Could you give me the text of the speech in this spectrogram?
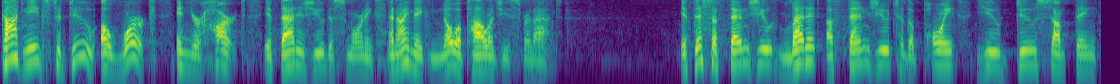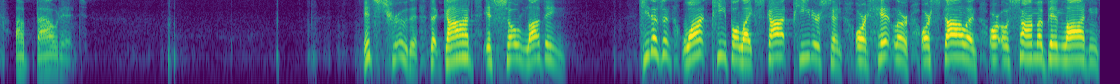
God needs to do a work in your heart if that is you this morning, and I make no apologies for that. If this offends you, let it offend you to the point you do something about it. It's true that, that God is so loving. He doesn't want people like Scott Peterson or Hitler or Stalin or Osama bin Laden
